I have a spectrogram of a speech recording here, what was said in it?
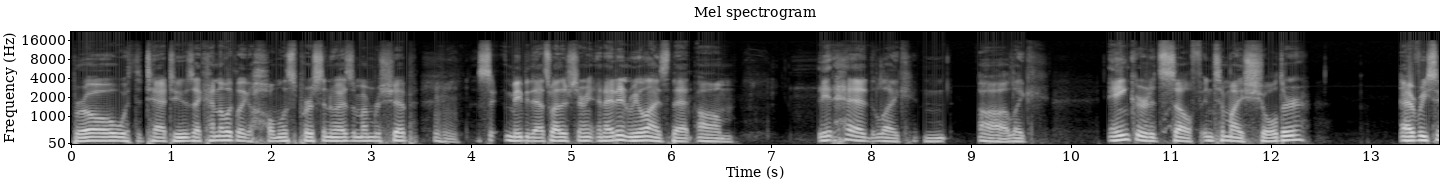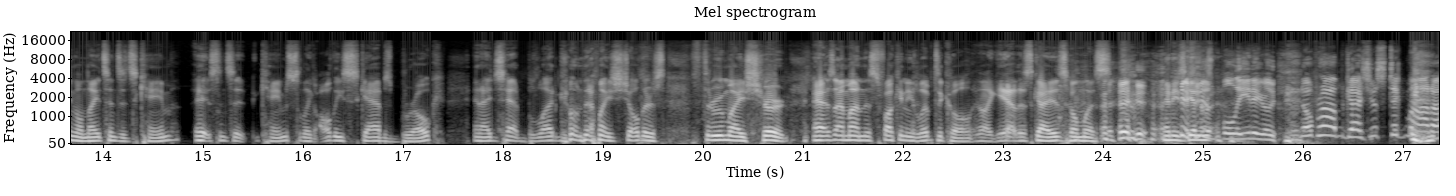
bro with the tattoos. I kind of look like a homeless person who has a membership. Mhm. So maybe that's why they're staring. And I didn't realize that um, it had like uh like anchored itself into my shoulder every single night since it's came it, since it came. So like all these scabs broke, and I just had blood going down my shoulders through my shirt as I'm on this fucking elliptical. And like, yeah, this guy is homeless, and he's getting just bleeding. You're like, no problem, guys. Just stigmata.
